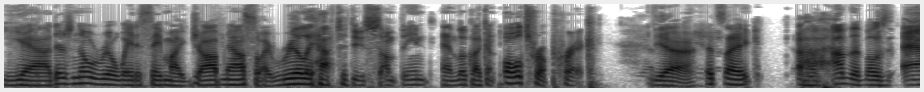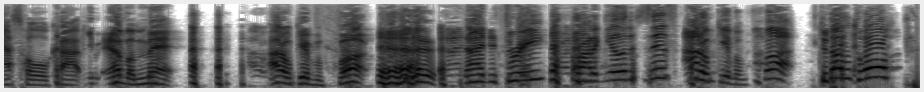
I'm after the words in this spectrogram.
yeah, there's no real way to save my job now, so I really have to do something and look like an ultra prick. Yeah. It's like, uh, I'm the most asshole cop you ever met. I don't give a fuck. 93, chronic illnesses, I don't give a fuck. 2012.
